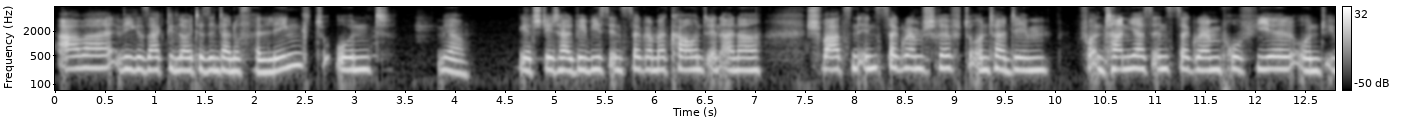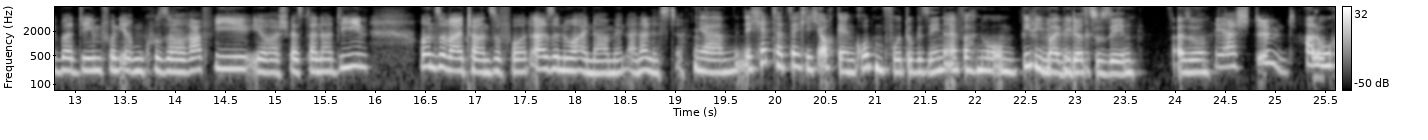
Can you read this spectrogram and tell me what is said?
Aber wie gesagt, die Leute sind da nur verlinkt und ja, jetzt steht halt Bibis Instagram-Account in einer schwarzen Instagram-Schrift unter dem von Tanjas Instagram-Profil und über dem von ihrem Cousin Raffi, ihrer Schwester Nadine und so weiter und so fort. Also nur ein Name in einer Liste. Ja, ich hätte tatsächlich auch gern ein Gruppenfoto gesehen, einfach nur um Bibi mal wieder zu sehen. Also. Ja, stimmt. Hallo.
